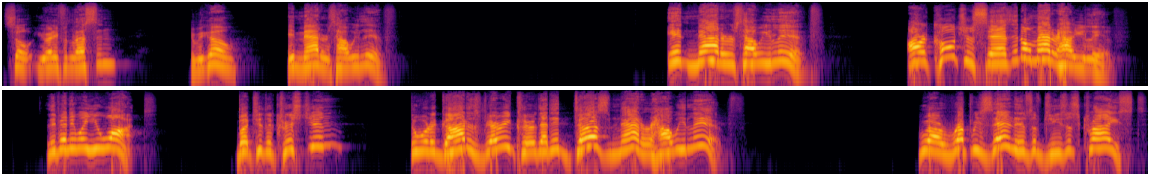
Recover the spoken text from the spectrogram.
So, you ready for the lesson? Here we go. It matters how we live. It matters how we live. Our culture says it don't matter how you live. Live any way you want. But to the Christian, the Word of God is very clear that it does matter how we live. We are representatives of Jesus Christ.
